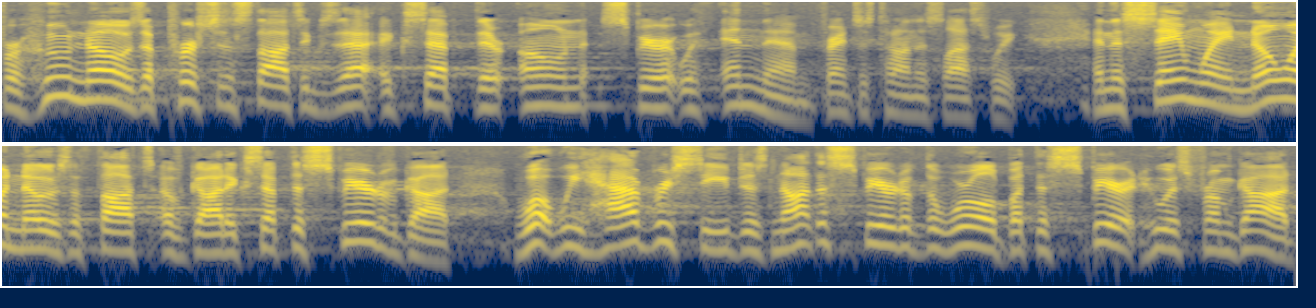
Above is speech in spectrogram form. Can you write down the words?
For who knows a person's thoughts except their own spirit within them? Francis taught on this last week. In the same way, no one knows the thoughts of God except the Spirit of God. What we have received is not the Spirit of the world, but the Spirit who is from God,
